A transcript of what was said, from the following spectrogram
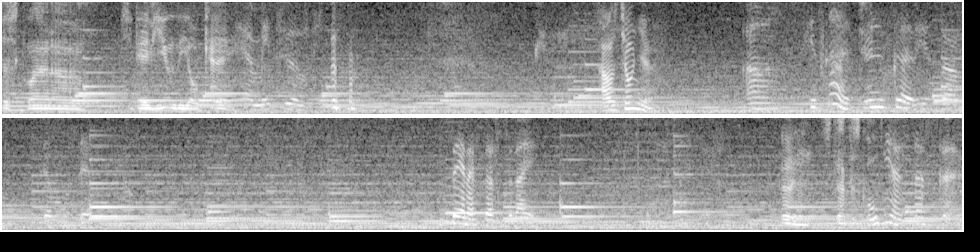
Just glad uh, she gave you the okay. Yeah, me too. How's Junior? uh, he's good. Junior's good. He's um dealing with this, you know. He's staying at Steph's tonight. Good. And Steph is cool? Yeah, Steph's good.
